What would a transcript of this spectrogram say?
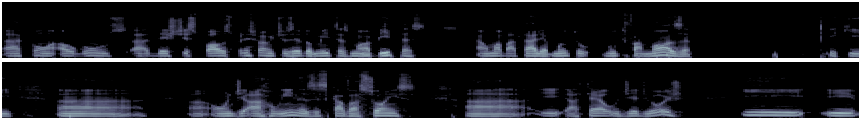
ah, com alguns ah, destes povos, principalmente os edomitas, moabitas. Há uma batalha muito, muito famosa e que ah, onde há ruínas, escavações e até o dia de hoje. E, e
